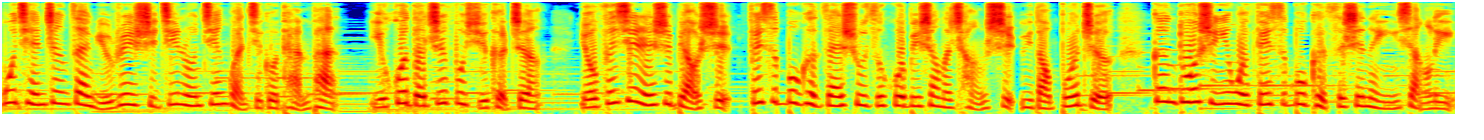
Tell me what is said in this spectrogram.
目前正在与瑞士金融监管机构谈判，以获得支付许可证。有分析人士表示，Facebook 在数字货币上的尝试遇到波折，更多是因为 Facebook 自身的影响力，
